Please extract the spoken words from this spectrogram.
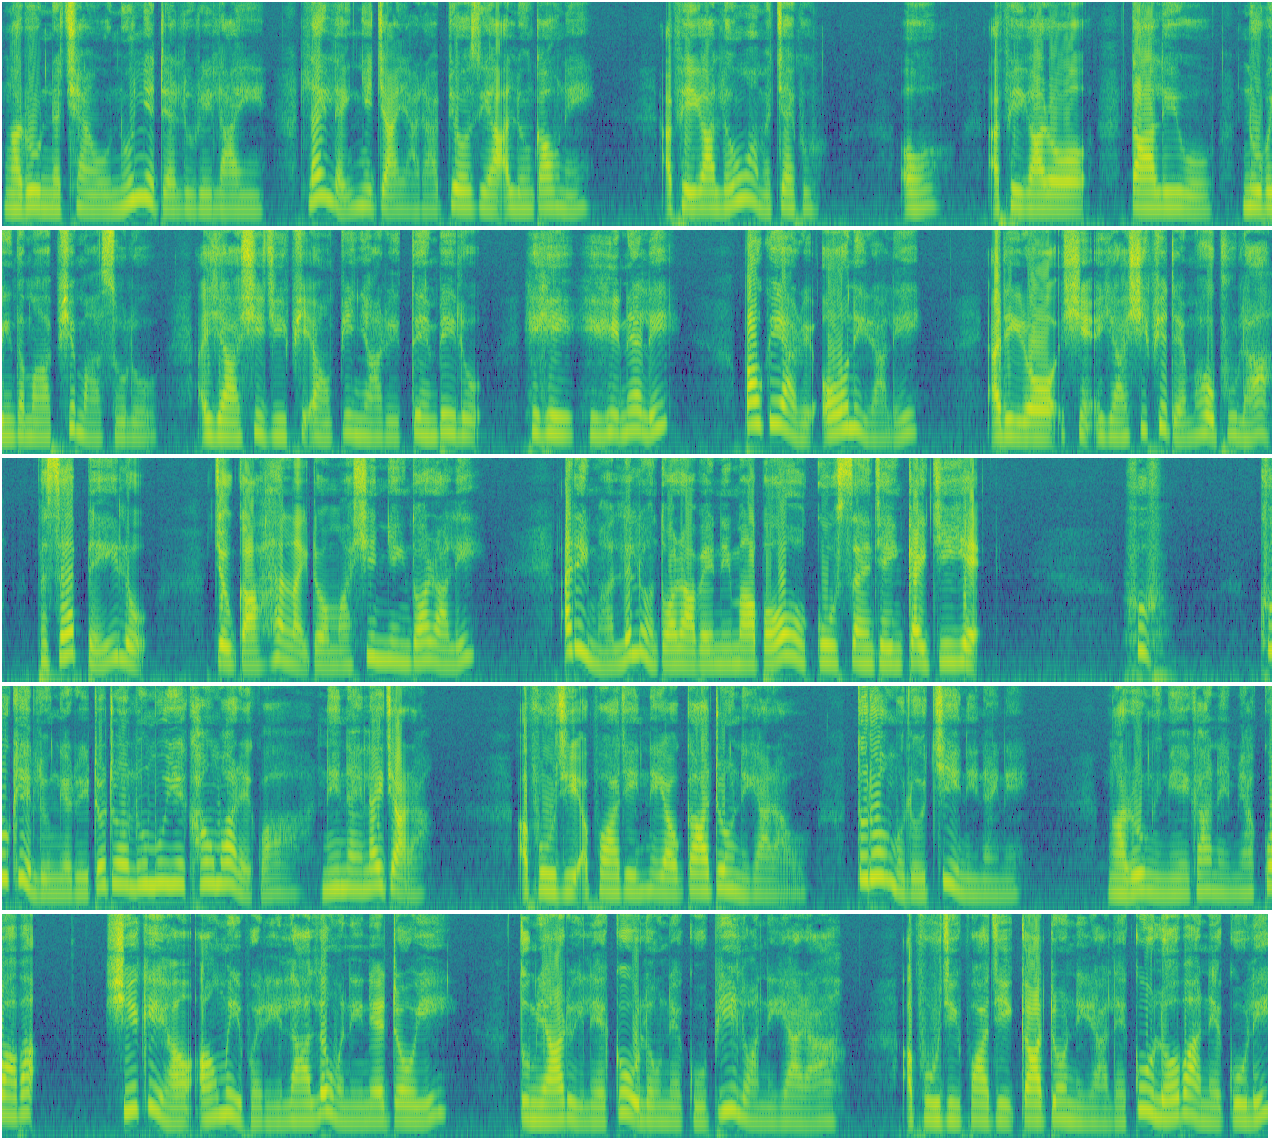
ငါတို့နှစ်ချံကိုနူးညစ်တဲ့လူတွေလာရင်လိုက်လိုက်ညစ်ကြရတာပျော်စရာအလွန်ကောင်းနေအဖေကလုံးဝမကြိုက်ဘူး။အော်အဖေကတော့သားလေးကိုနိုဘိန်သမားဖြစ်မှာဆိုလို့အရာရှိကြီးဖြစ်အောင်ပညာတွေသင်ပေးလို့ဟေဟေဟေဟေနဲ့လေပောက်ကရတွေအောနေတာလေ အဲ့ဒီတော့ရှင်အရာရှိဖြစ်တယ်မဟုတ်ဘူးလားပါဇက်ပေလို့ကျုပ်ကဟန့်လိုက်တော့မှရှင်ငိန်သွားတာလေအဲ့ဒီမှာလက်လွန်သွားတာပဲနေမှာပေါ့ကိုစံချိန်ကြိုက်ကြီးရဲ့ဟူးခုခေတ်လူငယ်တွေတော်တော်လူမှုရေးခေါင်းပါတယ်ကွာနေနိုင်လိုက်ကြတာအဖိုးကြီးအဖွားကြီးနှစ်ယောက်ကားတွန်းနေရတာကိုသူတို့မလို့ကြည်နေနိုင်တယ်ငါတို့ငငယ်ကနေများကွာပါရှေးခေတ်အောင်အောင်းမေပွဲတွေလာလုံမနေနဲ့တော်ရီသူများတွေလည်းကို့အလုံးနဲ့ကိုပြေးလွှာနေရတာ အဖိုးကြီးဖွားကြီးကာတွန်းနေတာလဲကို့လောဘနဲ့ကိုလေ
